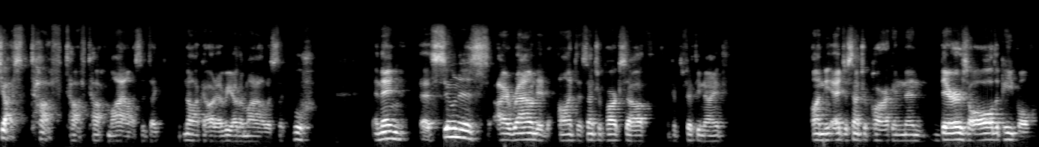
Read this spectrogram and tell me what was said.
Just tough, tough, tough miles. It's like knockout every other mile. It's like, whew. And then as soon as I rounded onto Central Park South, I think it's 59th, on the edge of Central Park, and then there's all the people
